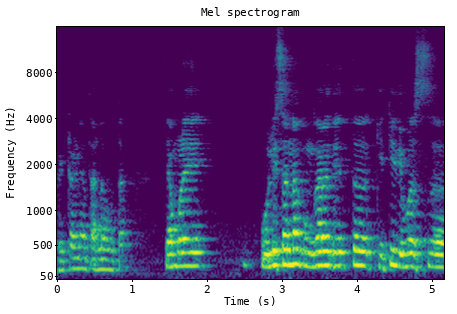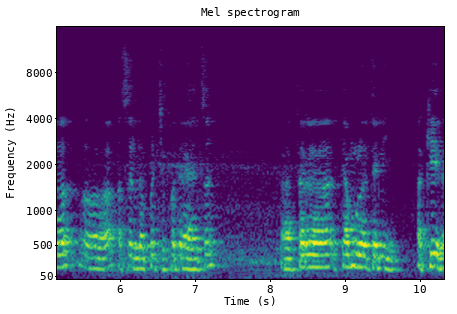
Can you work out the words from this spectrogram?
फेटाळण्यात आला होता. त्यामुळे पोलिसांना गुंगारा देत किती दिवस असं लपत छपत राहायचं? तर त्यामुळं त्यांनी अखेर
